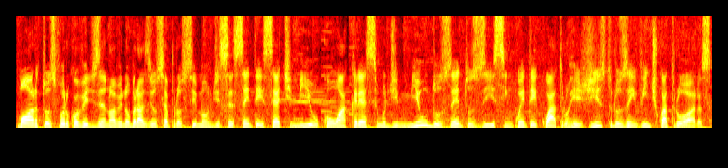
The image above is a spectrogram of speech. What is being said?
Mortos por Covid-19 no Brasil se aproximam de 67 mil, com um acréscimo de 1.254 registros em 24 horas.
